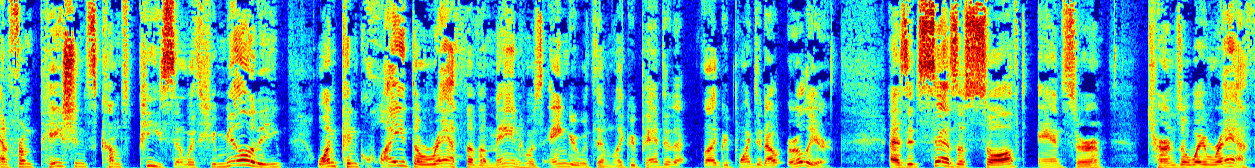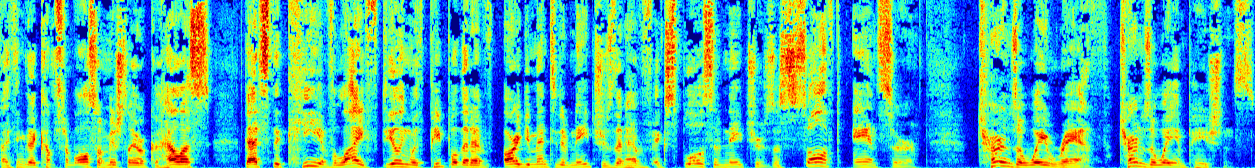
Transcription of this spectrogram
and from patience comes peace, and with humility one can quiet the wrath of a man who is angry with him, like we pointed like we pointed out earlier. As it says, a soft answer turns away wrath. I think that comes from also Mishlei or Koheles. That's the key of life, dealing with people that have argumentative natures, that have explosive natures. A soft answer turns away wrath, turns away impatience.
